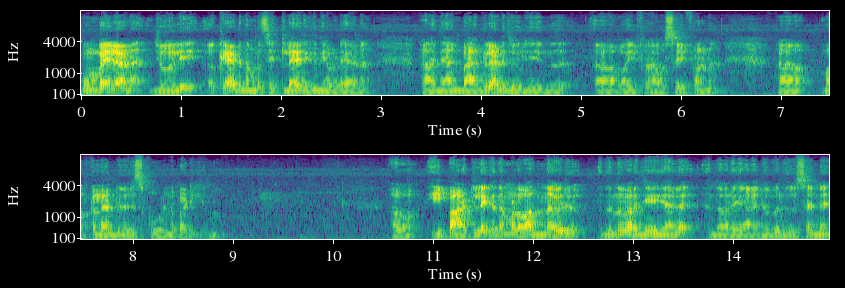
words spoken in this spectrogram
മുംബൈയിലാണ്. ജോലി ഒക്കെ ആയിട്ട് നമ്മൾ സെറ്റിലായിരിക്കുന്നത് ഇവിടെയാണ്. ഞാൻ ബാങ്കിലാണ് ജോലി ചെയ്യുന്നത്. വൈഫ് ഹൗസ് വൈഫാണ് മക്കൾ രണ്ടുപേരും സ്കൂളിൽ പഠിക്കുന്നു. അപ്പം ഈ പാട്ടിലേക്ക് നമ്മൾ വന്ന ഒരു ഇതെന്ന് പറഞ്ഞു കഴിഞ്ഞാൽ എന്താ പറയുക അനൂപ് ഒരു ദിവസം തന്നെ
